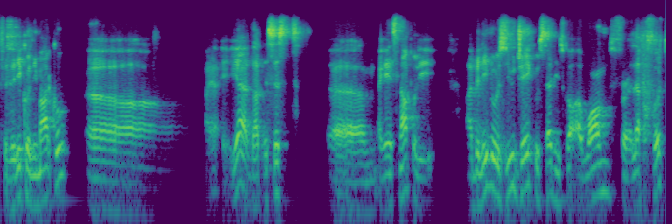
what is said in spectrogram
Federico Di Marco. Yeah, that assist um, against Napoli. I believe it was you, Jake, who said he's got a wand for a left foot,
